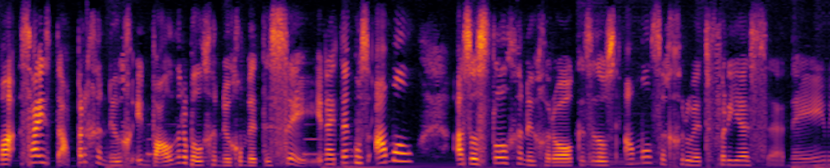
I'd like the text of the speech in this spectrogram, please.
maar sy is dapper genoeg en vulnerable genoeg om dit te sê. En ek dink ons almal as ons stil genoeg raak, is dit ons almal se groot vrese, nê.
